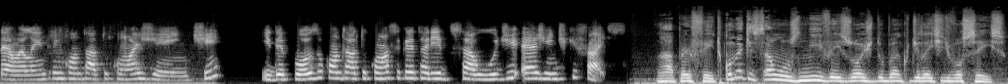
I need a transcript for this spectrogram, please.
Não, ela entra em contato com a gente e depois o contato com a Secretaria de Saúde é a gente que faz. Ah, perfeito. Como é que são os níveis hoje do banco de leite de vocês?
